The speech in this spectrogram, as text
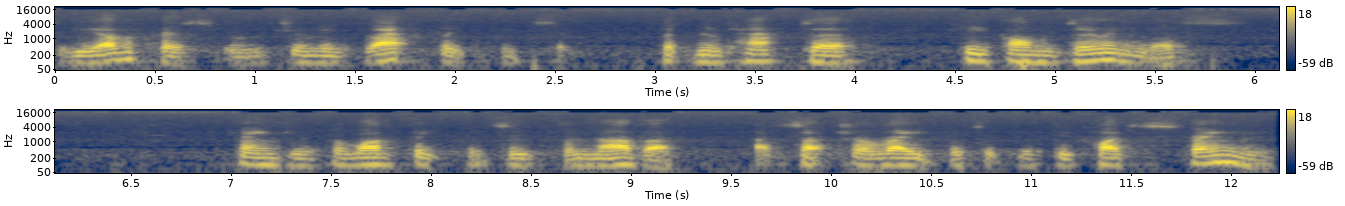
to the other crystal and tune into that frequency. But you'd have to keep on doing this, changing from one frequency to another at such a rate that it would be quite straining.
